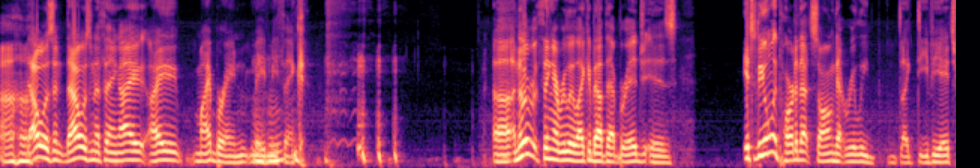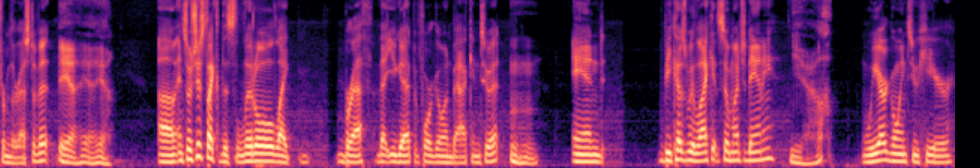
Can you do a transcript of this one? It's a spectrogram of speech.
Uh-huh. That wasn't that wasn't a thing. I I my brain made me think. uh, another thing I really like about that bridge is it's the only part of that song that really like deviates from the rest of it. Yeah, yeah, yeah. Um, and so it's just like this little like breath that you get before going back into it. Mm-hmm. And because we like it so much, Danny, Yeah. we are going to hear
